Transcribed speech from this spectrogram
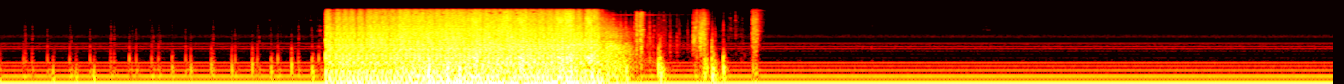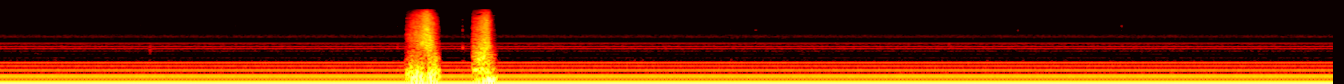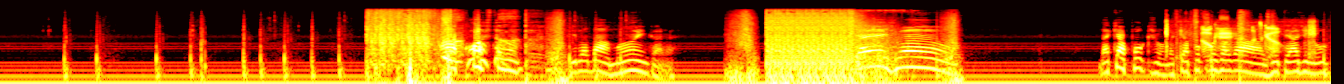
A costa, mano. Fila da mãe, cara. E aí, João? Daqui a pouco, João. Daqui a pouco eu vou jogar. GTA de novo.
